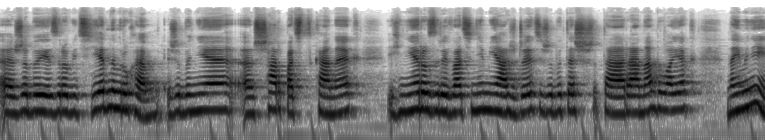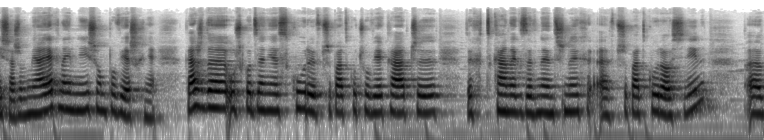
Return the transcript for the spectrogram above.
e, żeby je zrobić jednym ruchem, żeby nie e, szarpać tkanek, ich nie rozrywać, nie miażdżyć, żeby też ta rana była jak najmniejsza, żeby miała jak najmniejszą powierzchnię. Każde uszkodzenie skóry w przypadku człowieka czy tych tkanek zewnętrznych e, w przypadku roślin e,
